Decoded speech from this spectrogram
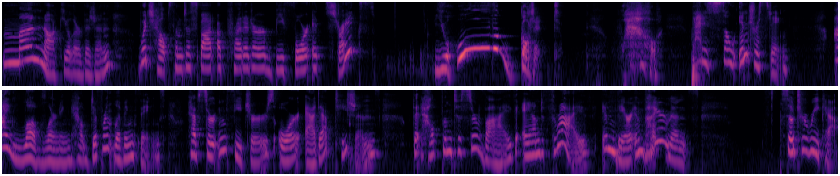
monocular vision, which helps them to spot a predator before it strikes. You've got it. Wow, that is so interesting. I love learning how different living things have certain features or adaptations that help them to survive and thrive in their environments. So, to recap,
